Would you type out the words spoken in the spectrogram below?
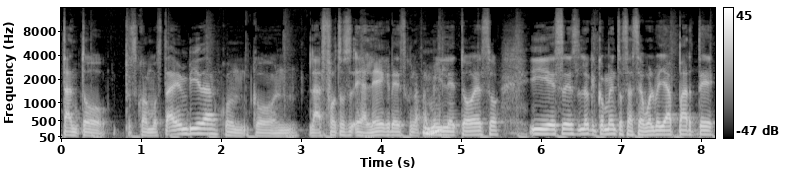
tanto pues como está en vida con, con las fotos alegres con la familia y todo eso. Y eso es lo que comento o sea se vuelve ya parte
